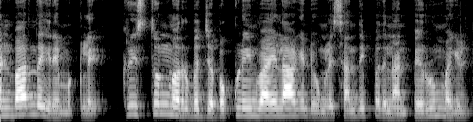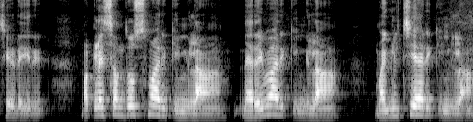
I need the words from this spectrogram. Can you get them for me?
அன்பார்ந்த இறைமக்களே கிறிஸ்துன் மறுப ஜபக்குழுவின் வாயிலாக என்று உங்களை சந்திப்பதில் நான் பெரும் மகிழ்ச்சி அடைகிறேன். மக்களை சந்தோஷமாக இருக்கீங்களா? நிறைவாக இருக்கீங்களா? மகிழ்ச்சியாக இருக்கீங்களா?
